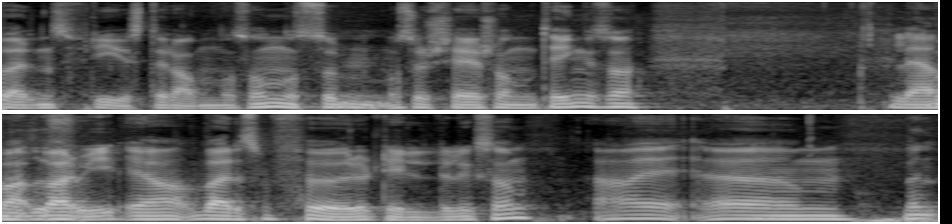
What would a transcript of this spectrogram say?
verdens frieste land, og sånn, og, så- og så skjer sånne ting. Så Land hva, ja, hva er det som fører til det, liksom? Nei, um, Men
